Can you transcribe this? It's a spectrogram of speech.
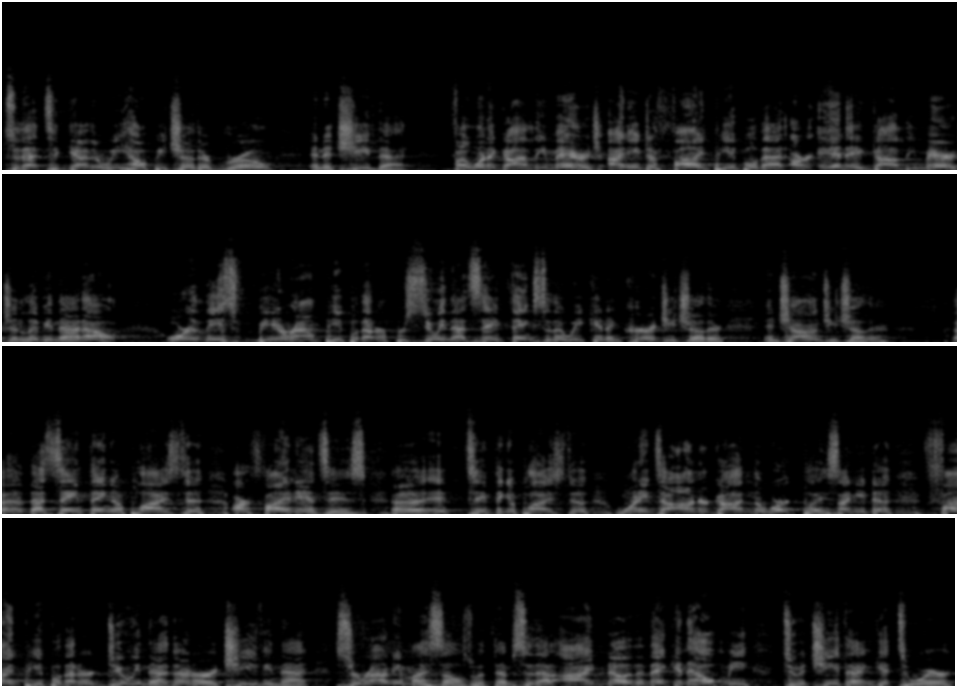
so that together we help each other grow and achieve that. If I want a godly marriage, I need to find people that are in a godly marriage and living that out. Or at least be around people that are pursuing that same thing so that we can encourage each other and challenge each other. Uh, that same thing applies to our finances. Uh, it, same thing applies to wanting to honor God in the workplace. I need to find people that are doing that, that are achieving that, surrounding myself with them so that I know that they can help me to achieve that and get to where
